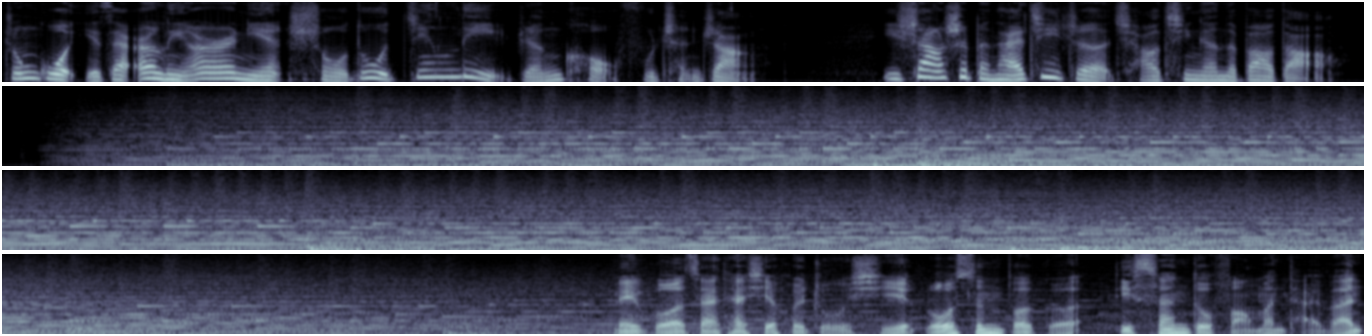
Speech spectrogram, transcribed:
中国也在二零二二年首度经历人口负成长。以上是本台记者乔庆恩的报道。美国在台协会主席罗森伯格第三度访问台湾，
